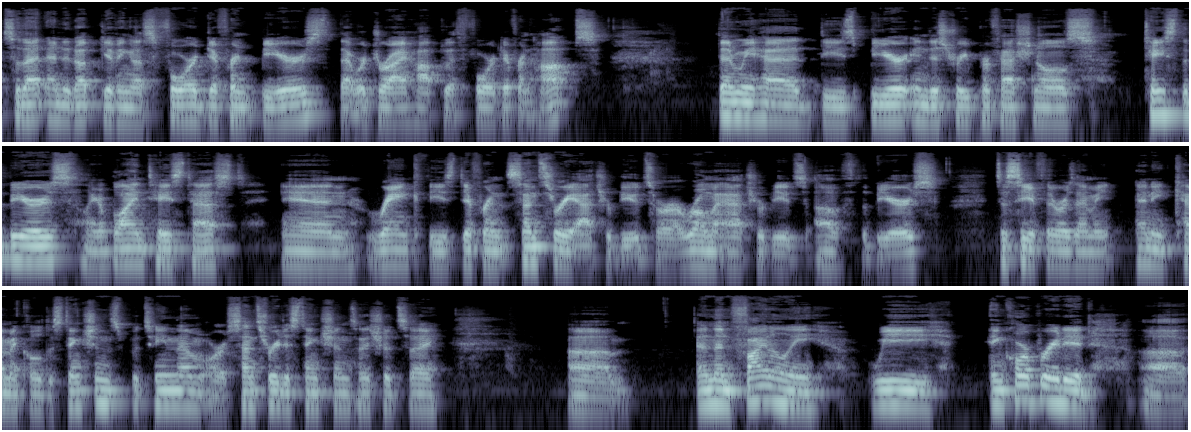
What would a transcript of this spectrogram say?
So that ended up giving us four different beers that were dry hopped with four different hops. Then we had these beer industry professionals taste the beers, like a blind taste test, and rank these different sensory attributes or aroma attributes of the beers to see if there was any any chemical distinctions between them or sensory distinctions, I should say. Um, and then finally, we incorporated uh,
